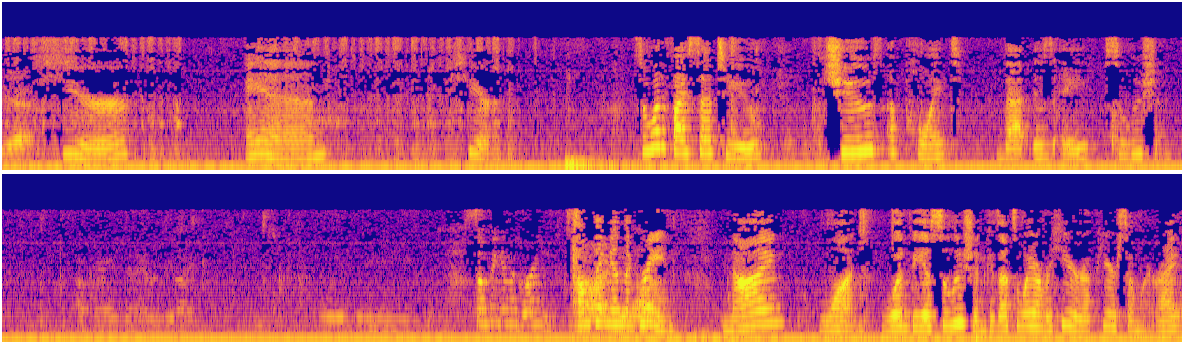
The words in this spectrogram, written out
Yes. here and here. So, what if I said to you, choose a point that is a solution? Okay, then it would be like, would be something in the green? Something in the Nine, green. 9, 1 would be a solution because that's way over here, up here somewhere, right?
